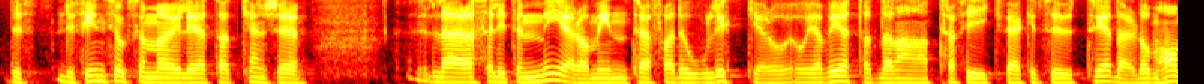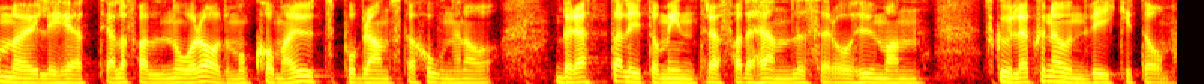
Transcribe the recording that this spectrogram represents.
det, det, finns ju också möjlighet att kanske lära sig lite mer om inträffade olyckor. Och, och jag vet att bland annat Trafikverkets utredare, de har möjlighet, i alla fall några av dem, att komma ut på brandstationerna och berätta lite om inträffade händelser och hur man skulle kunna undvikit dem.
